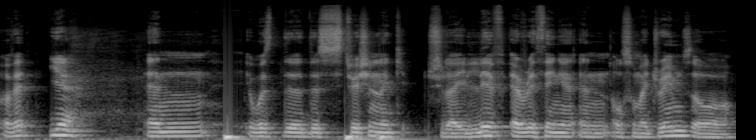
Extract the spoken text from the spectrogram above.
of it, Yeah. and it was the the situation like should I live everything and- also my dreams or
